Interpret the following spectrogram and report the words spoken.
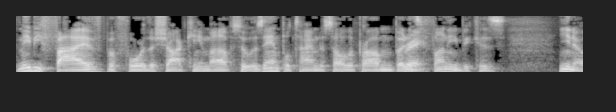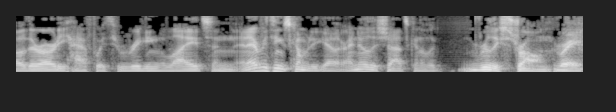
maybe five before the shot came up. So it was ample time to solve the problem. But it's funny because you know they're already halfway through rigging the lights and, and everything's coming together. I know the shot's going to look really strong. Right.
